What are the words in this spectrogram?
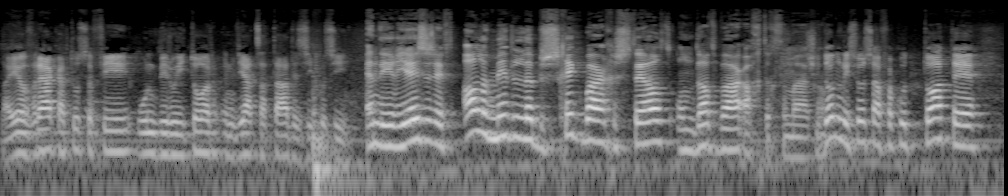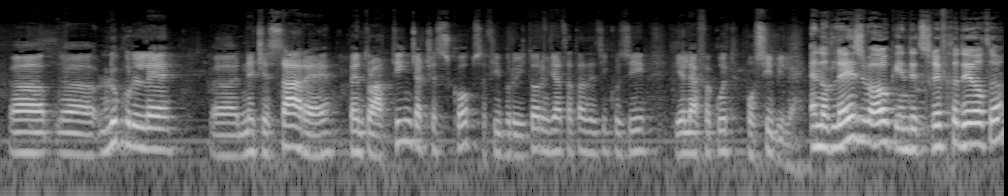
dar El vrea ca tu să fii un biruitor în viața ta de zi cu zi. En de Heer Jezus heeft alle middelen beschikbaar gesteld om dat waarachtig te Și maken. Domnul Isus a făcut toate uh, uh, lucrurile uh, necesare pentru a atinge acest scop, să fii biruitor în viața ta de zi cu zi, El le-a făcut posibile. En dat lezen we ook in dit schriftgedeelte,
